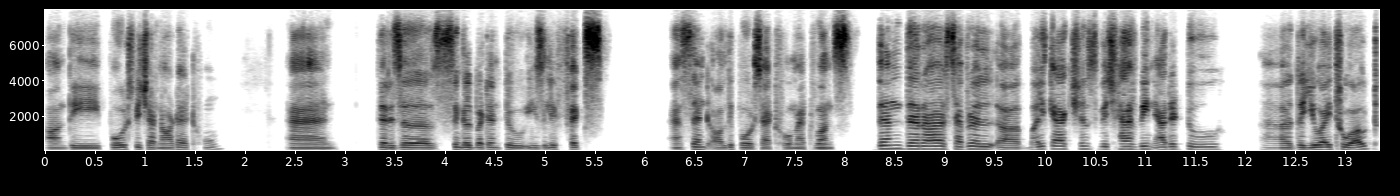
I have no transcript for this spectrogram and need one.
on the ports which are not at home and there is a single button to easily fix and send all the ports at home at once then there are several uh, bulk actions which have been added to uh, the UI throughout.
